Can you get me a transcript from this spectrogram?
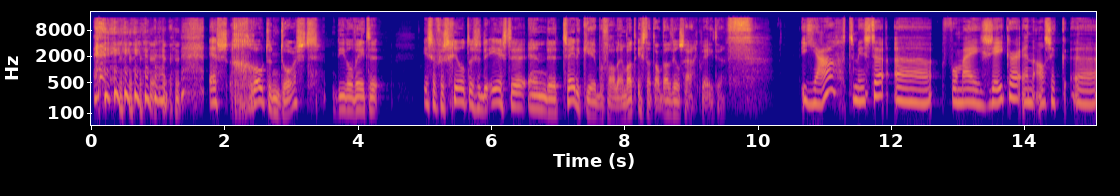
S. Grotendorst, die wil weten: is er verschil tussen de eerste en de tweede keer bevallen? En wat is dat dan? Dat wil ze eigenlijk weten. Ja, tenminste, uh, voor mij zeker. En als ik uh,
